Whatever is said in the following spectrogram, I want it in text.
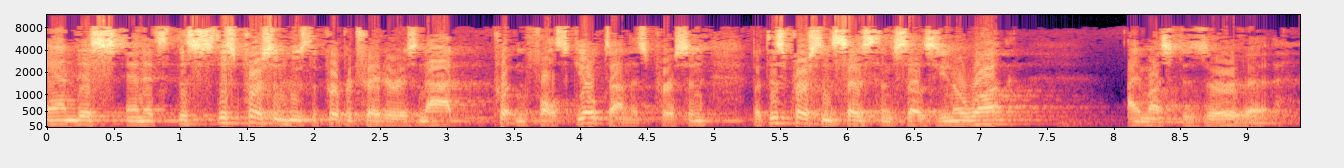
and this, and it's this, this person who's the perpetrator is not putting false guilt on this person, but this person says to themselves, you know what? I must deserve it.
